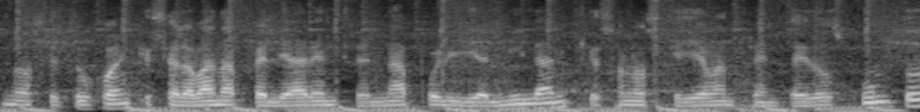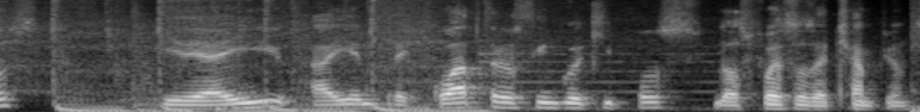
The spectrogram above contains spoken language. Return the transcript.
no sé tú Juan, que se la van a pelear entre el Napoli y el Milan, que son los que llevan 32 puntos y de ahí hay entre cuatro o cinco equipos los puestos de Champions.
